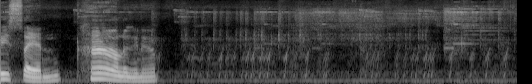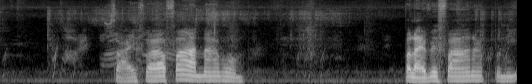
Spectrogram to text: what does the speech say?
นี่แสนห้าเลยนะครับ สายฟ้าฟาดนะครับผม ปลาไหลไฟฟ้านะครับตัวนี้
